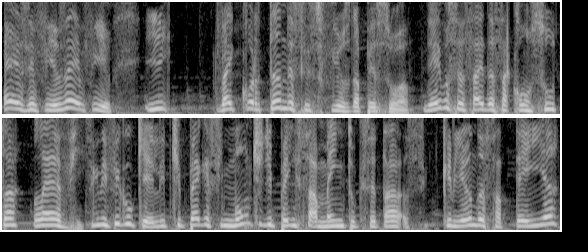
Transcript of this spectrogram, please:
Esse fio, esse fio. E vai cortando esses fios da pessoa. E aí você sai dessa consulta leve. Significa o quê? Ele te pega esse monte de pensamento que você tá criando essa teia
